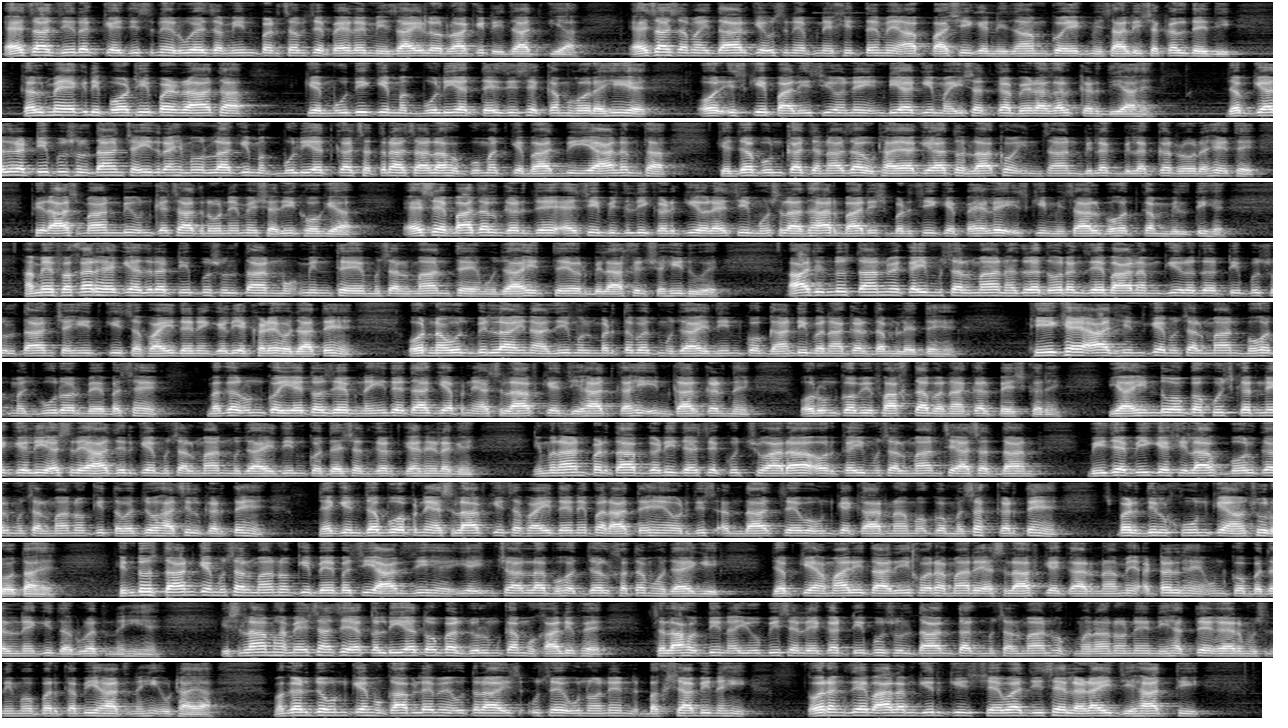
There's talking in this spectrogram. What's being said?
ایسا زیرک کہ جس نے روئے زمین پر سب سے پہلے میزائل اور راکٹ ایجاد کیا۔ ایسا سمجھدار کہ اس نے اپنے خطے میں آپ پاشی کے نظام کو ایک مثالی شکل دے دی۔ کل میں ایک رپورٹ ہی پڑھ رہا تھا کہ مودی کی مقبولیت تیزی سے کم ہو رہی ہے اور اس کی پالیسیوں نے انڈیا کی معیشت کا بیڑا غرق کر دیا ہے۔ جبکہ حضرت ٹیپو سلطان شہید رحمہ اللہ کی مقبولیت کا سترہ سالہ حکومت کے بعد بھی یہ عالم تھا کہ جب ان کا جنازہ اٹھایا گیا تو لاکھوں انسان بلک بلک کر رو رہے تھے۔ پھر آسمان بھی ان کے ساتھ رونے میں شریک ہو گیا۔ ایسے بادل گرجے، ایسی بجلی کڑکی اور ایسی موسلادھار بارش برسی کے پہلے اس کی مثال بہت کم ملتی ہے۔ ہمیں فخر ہے کہ حضرت ٹیپو سلطان مؤمن تھے، مسلمان تھے، مجاہد تھے اور بلاخر شہید ہوئے۔ آج ہندوستان میں کئی مسلمان حضرت اورنگزیب عالمگیر حضرت ٹیپو سلطان شہید کی صفائی دینے کے لیے کھڑے ہو جاتے ہیں اور نعوذ باللہ ان عظیم المرتبت مجاہدین کو گاندھی بنا کر دم لیتے ہیں۔ ٹھیک ہے، آج ہند کے مسلمان بہت مجبور اور بے بس ہیں، مگر ان کو یہ تو زیب نہیں دیتا کہ اپنے اسلاف کے جہاد کا ہی انکار کر دیں اور ان کو بھی فاختہ بنا کر پیش کریں۔ یا ہندوؤں کو خوش کرنے کے لیے عصر حاضر کے مسلمان مجاہدین کو دہشت گرد کہنے لگیں۔ عمران پرتاپ گڑھی جیسے کچھ شعراء اور کئی مسلمان سیاستدان بی جے پی کے خلاف بول کر مسلمانوں کی توجہ حاصل کرتے ہیں۔ لیکن جب وہ اپنے اسلاف کی صفائی دینے پر آتے ہیں اور جس انداز سے وہ ان کے کارناموں کو مسخ کرتے ہیں، اس پر دل خون کے آنسو روتا ہے۔ ہندوستان کے مسلمانوں کی بے بسی عارضی ہے۔ یہ انشاءاللہ بہت جلد ختم ہو جائے گی، جبکہ ہماری تاریخ اور ہمارے اسلاف کے کارنامے اٹل ہیں، ان کو بدلنے کی ضرورت نہیں ہے۔ اسلام ہمیشہ سے اقلیتوں پر ظلم کا مخالف ہے۔ صلاح الدین ایوبی سے لے کر ٹیپو سلطان تک مسلمان حکمرانوں نے نہتے غیر مسلموں پر کبھی ہاتھ نہیں اٹھایا۔ مگر جو ان کے مقابلے میں اترا اسے انہوں نے بخشا بھی نہیں۔ اورنگزیب عالمگیر کی شیوا جی سے لڑائی جہاد تھی،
